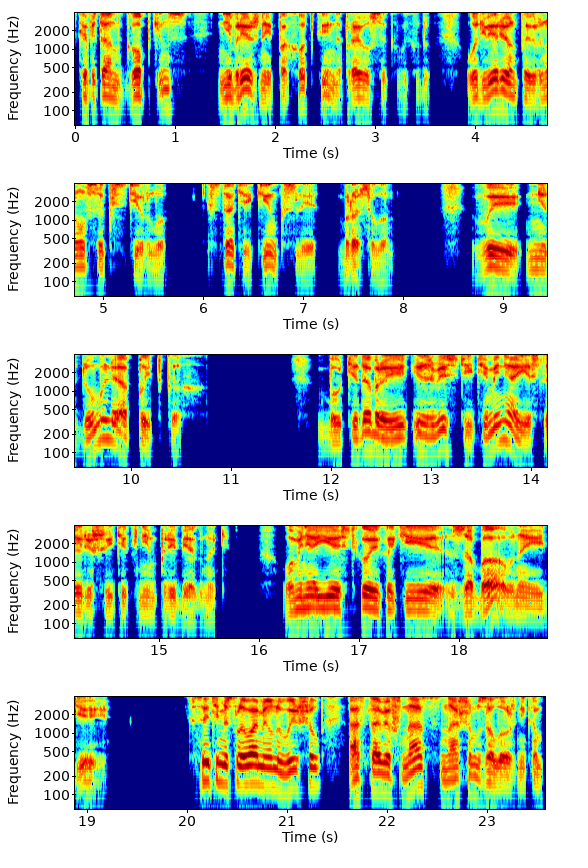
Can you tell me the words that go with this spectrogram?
Капитан Гопкинс небрежной походкой направился к выходу. У двери он повернулся к Стирлу. — Кстати, Кингсли, — бросил он, — вы не думали о пытках? — Будьте добры, известите меня, если решите к ним прибегнуть. У меня есть кое-какие забавные идеи. С этими словами он вышел, оставив нас с нашим заложником.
